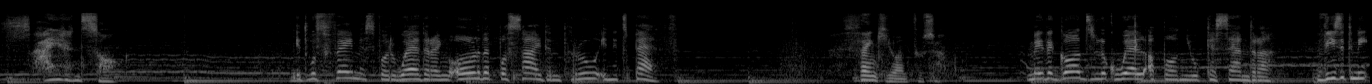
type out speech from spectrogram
Siren song. It was famous for weathering all that Poseidon threw in its path. Thank you, Anthusa. May the gods look well upon you, Cassandra. Visit me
